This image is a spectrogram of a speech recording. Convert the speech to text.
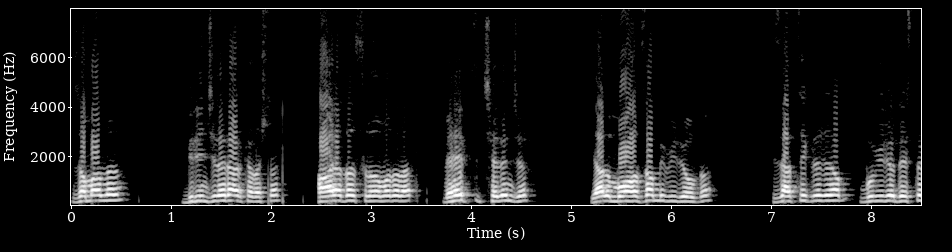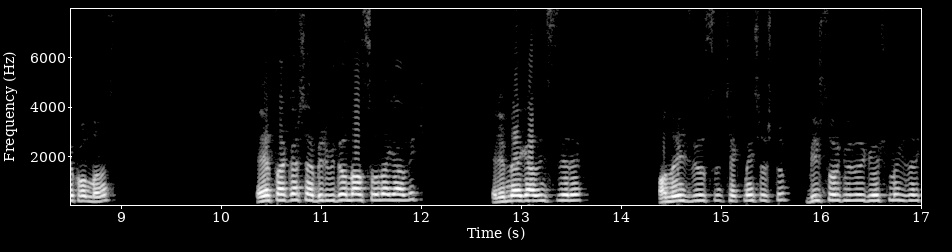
zamanların birincileri arkadaşlar. Hala da sıralamadalar. Ve hepsi Challenger. Yani muazzam bir video oldu. Sizler tekrar bu video destek olmanız. Evet arkadaşlar bir videonun daha sonuna geldik. Elimden geldiğince sizlere analiz videosu çekmeye çalıştım. Bir sonraki videoda görüşmek üzere.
